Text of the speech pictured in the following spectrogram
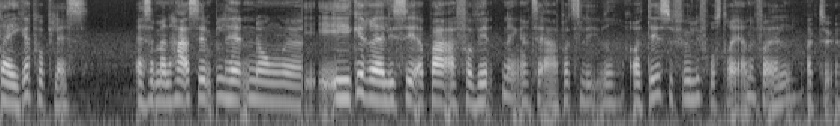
der ikke er på plads. Altså man har simpelthen nogle øh, ikke realiserbare forventninger til arbejdslivet, og det er selvfølgelig frustrerende for alle aktører.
